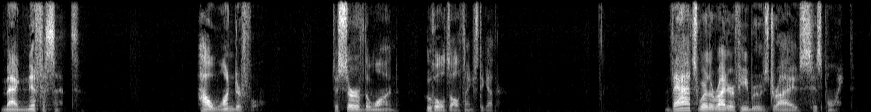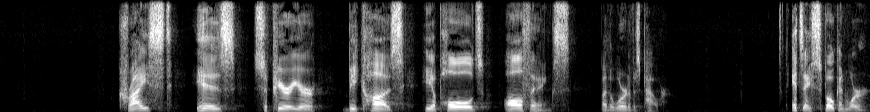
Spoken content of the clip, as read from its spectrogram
magnificent, how wonderful to serve the one who holds all things together. That's where the writer of Hebrews drives his point. Christ is superior because he upholds all things by the word of his power. It's a spoken word.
